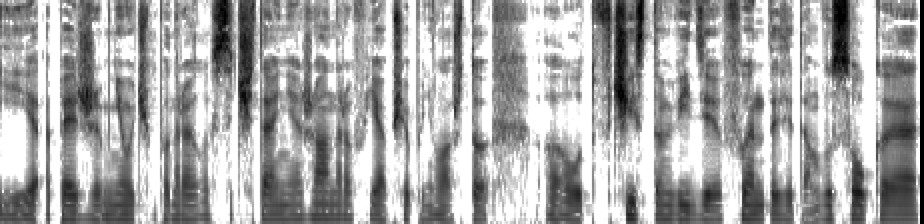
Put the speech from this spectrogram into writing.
И опять же, мне очень понравилось сочетание жанров. Я вообще поняла, что э, вот в чистом виде фэнтези, там высокое,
